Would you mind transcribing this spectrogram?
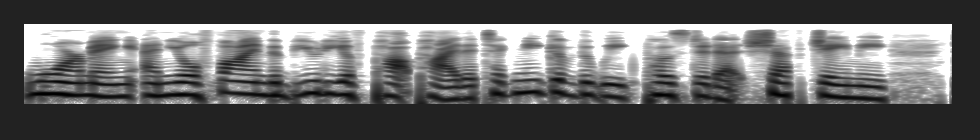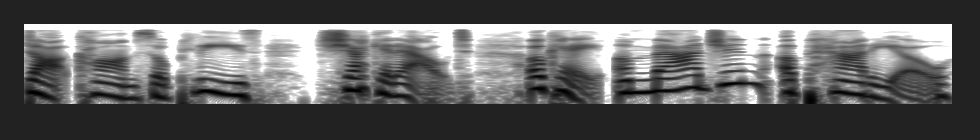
warming, and you'll find the beauty of pot pie, the technique of the week, posted at chefjamie.com. So please check it out. Okay, imagine a patio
